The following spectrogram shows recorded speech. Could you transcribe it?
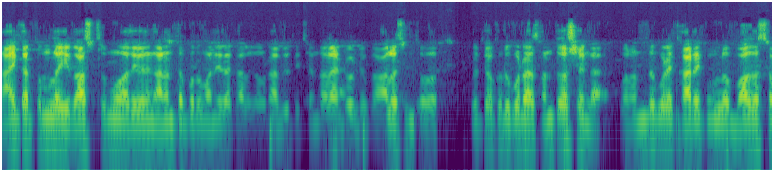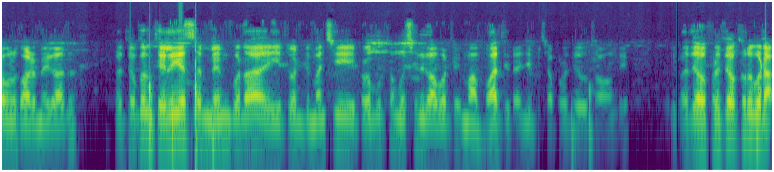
నాయకత్వంలో ఈ రాష్ట్రము అదేవిధంగా అనంతపురం అన్ని రకాలుగా కూడా అభివృద్ధి చెందాలనేటువంటి ఒక ఆలోచనతో ప్రతి ఒక్కరు కూడా సంతోషంగా వాళ్ళందరూ కూడా కార్యక్రమంలో భాగస్వాములు కావడమే కాదు ప్రతి ఒక్కరు తెలియజేస్తాం మేము కూడా ఇటువంటి మంచి ప్రభుత్వం వచ్చింది కాబట్టి మా బాధ్యత అని చెప్పి చెప్పడం జరుగుతూ ఉంది. ప్రతి- ప్రతి ఒక్కరు కూడా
